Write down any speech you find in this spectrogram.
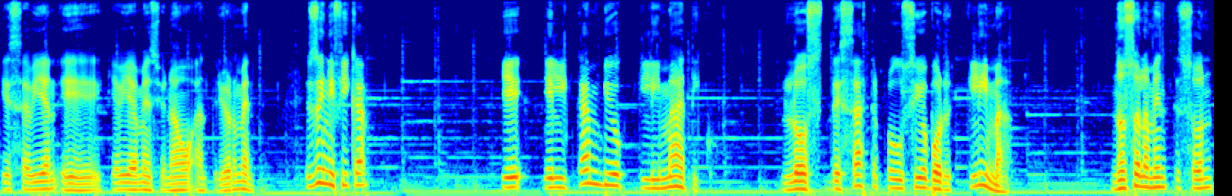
que, se habían, eh, que había mencionado anteriormente. Eso significa que el cambio climático, los desastres producidos por clima, no solamente son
